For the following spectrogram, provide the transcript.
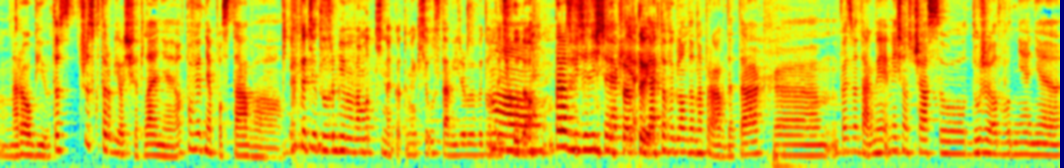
narobił. To jest, wszystko to robi oświetlenie, odpowiednia postawa. jak chcecie, to zrobimy Wam odcinek o tym, jak się ustawi, żeby wyglądać chudo. No, teraz widzieliście, jak, jak to wygląda naprawdę, tak? Um, powiedzmy tak, mie- miesiąc czasu, duże odwodnienie,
